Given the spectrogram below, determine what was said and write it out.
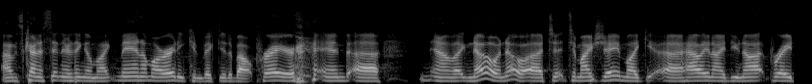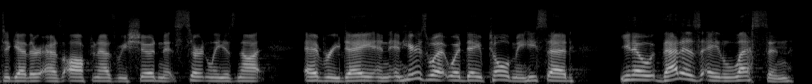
I was kind of sitting there thinking, I'm like, man, I'm already convicted about prayer. and, uh, and I'm like, no, no. Uh, to, to my shame, like uh, Hallie and I do not pray together as often as we should, and it certainly is not every day. And, and here's what, what Dave told me. He said, you know, that is a lesson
